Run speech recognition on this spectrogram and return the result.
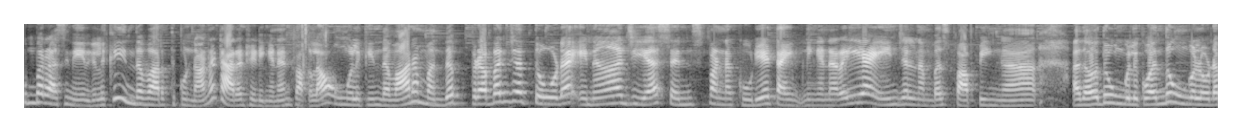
கும்பராசி நேர்களுக்கு இந்த வாரத்துக்கு உண்டான டேரட் ரீடிங் என்னன்னு பார்க்கலாம். உங்களுக்கு இந்த வாரம் வந்து பிரபஞ்சத்தோட எனர்ஜியை சென்ஸ் பண்ணக்கூடிய டைம் நீங்கள் நிறைய ஏஞ்சல் நம்பர்ஸ் பார்ப்பீங்க. அதாவது உங்களுக்கு வந்து உங்களோட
